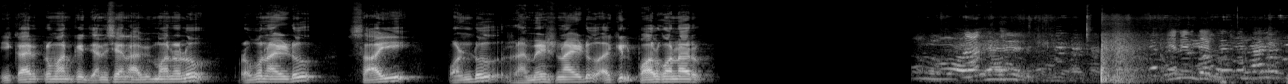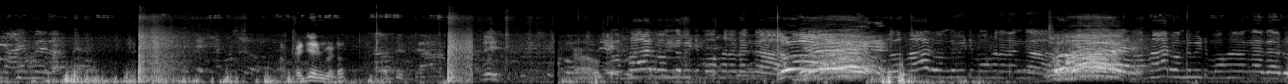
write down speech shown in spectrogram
ఈ కార్యక్రమానికి జనసేన అభిమానులు ప్రభునాయుడు సాయి పండు రమేష్ నాయుడు అఖిల్ పాల్గొన్నారు. కట్ చేయండి మేడం. జోహార్ వంగవీటి మోహన రంగా. జోహార్! వంగవీటి మోహన రంగా. జోహార్! వంగవీటి మోహన రంగా గారు.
